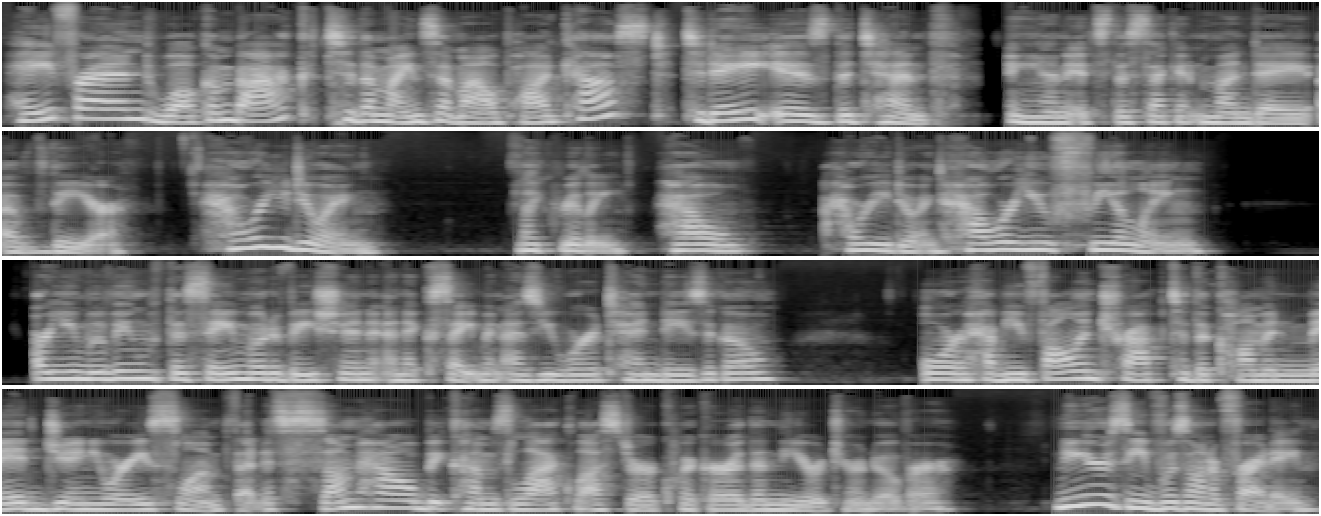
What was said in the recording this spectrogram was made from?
Hey, friend, welcome back to the Mindset Mile podcast. Today is the 10th, and it's the second Monday of the year. How are you doing? Like, really, how, how are you doing? How are you feeling? Are you moving with the same motivation and excitement as you were 10 days ago? Or have you fallen trapped to the common mid January slump that somehow becomes lackluster quicker than the year turned over? New Year's Eve was on a Friday,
